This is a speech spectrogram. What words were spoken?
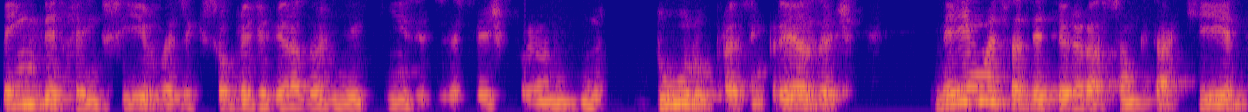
bem defensivas e que sobreviveram a 2015 e 2016, que foi um ano muito duro para as empresas, mesmo essa deterioração que está aqui,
